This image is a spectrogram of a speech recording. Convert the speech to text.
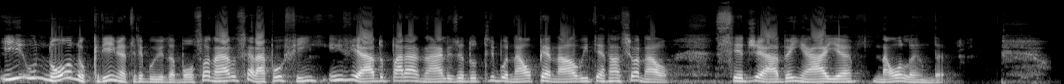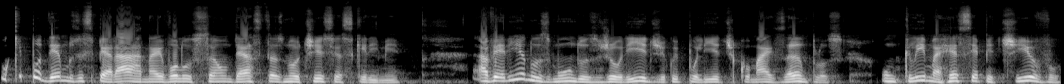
E o nono crime atribuído a Bolsonaro será, por fim, enviado para análise do Tribunal Penal Internacional, sediado em Haia, na Holanda. O que podemos esperar na evolução destas notícias crime? Haveria nos mundos jurídico e político mais amplos um clima receptivo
